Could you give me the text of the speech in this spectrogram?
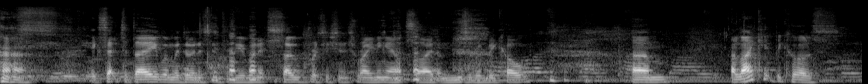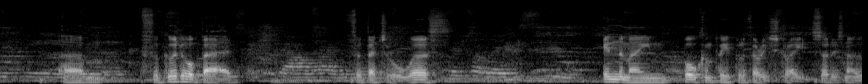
Except today when we're doing this interview when it's so British and it's raining outside and miserably cold. Um, I like it because, um, for good or bad, for better or worse, in the main, Balkan people are very straight, so there's no,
